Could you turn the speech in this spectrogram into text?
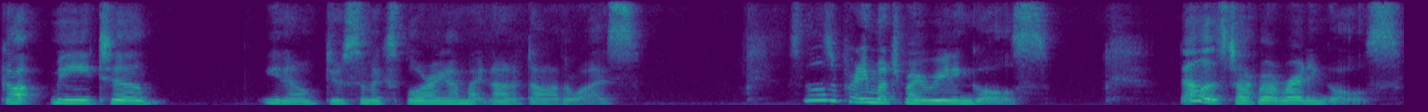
Got me to, you know, do some exploring I might not have done otherwise. So those are pretty much my reading goals. Now let's talk about writing goals.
